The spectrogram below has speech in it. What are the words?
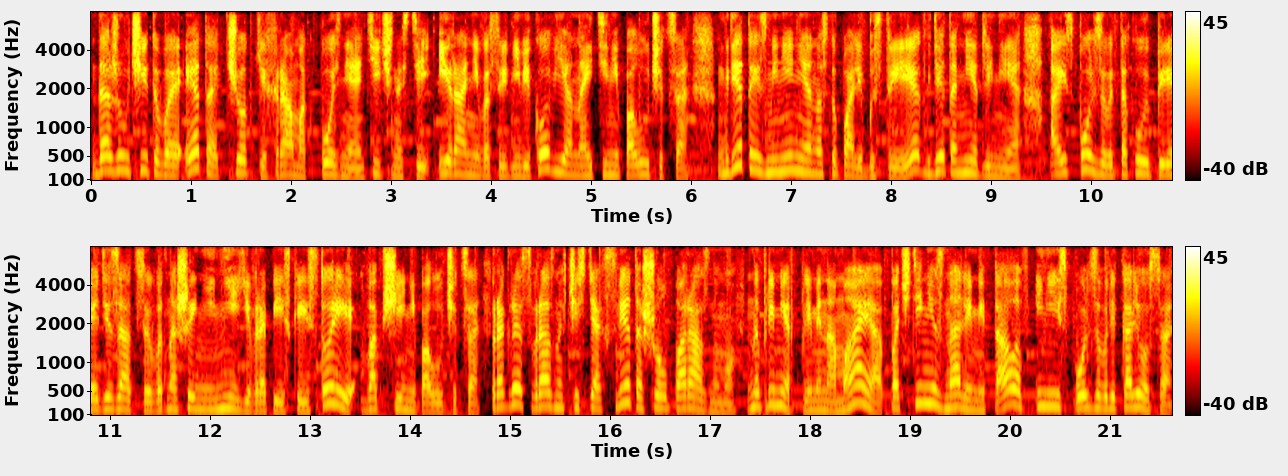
Даже учитывая это, четких рамок поздней античности и раннего средневековья найти не получится. Где-то изменения наступали быстрее, где-то медленнее, а использовать такую периодизацию в отношении неевропейской истории вообще не получится. Прогресс в разных частях света шел по-разному. Например, племена майя почти не знали металлов и не использовали колеса,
